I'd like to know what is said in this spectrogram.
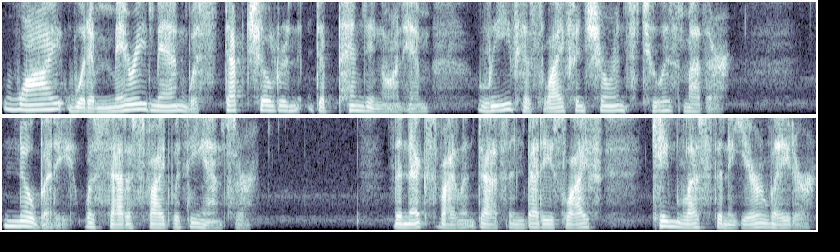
Why would a married man with stepchildren depending on him leave his life insurance to his mother? Nobody was satisfied with the answer. The next violent death in Betty's life came less than a year later.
